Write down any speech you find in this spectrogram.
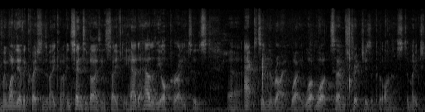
I mean, one of the other questions that may come up, incentivising safety, how do, how do the operators uh, act in the right way? What, what um, strictures are put on us to make,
